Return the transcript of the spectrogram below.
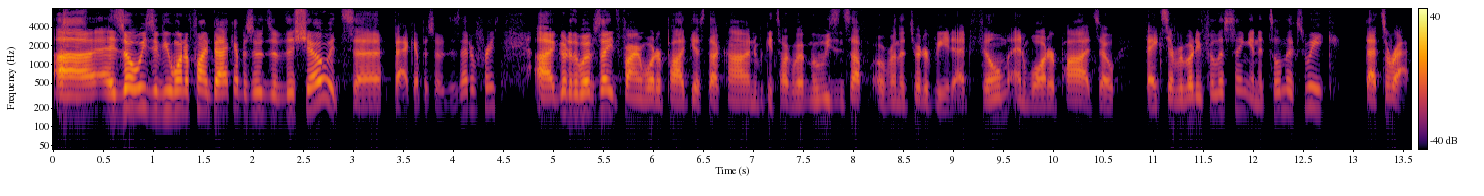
Uh, as always, if you want to find back episodes of this show, it's uh, back episodes. Is that a phrase? Uh, go to the website, fireandwaterpodcast.com, and we can talk about movies and stuff over on the Twitter feed at Film and Water Pod. So thanks, everybody, for listening. And until next week, that's a wrap.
